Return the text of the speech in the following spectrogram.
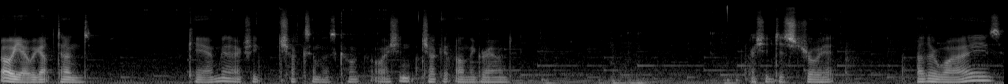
Oh yeah, we got tons. Okay, I'm gonna actually chuck some of this conch. Oh, I shouldn't chuck it on the ground. I should destroy it. Otherwise...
